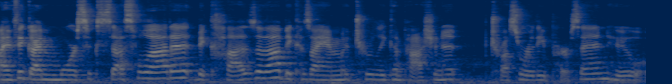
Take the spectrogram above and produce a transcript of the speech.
I think I'm more successful at it because of that because I am a truly compassionate, trustworthy person who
